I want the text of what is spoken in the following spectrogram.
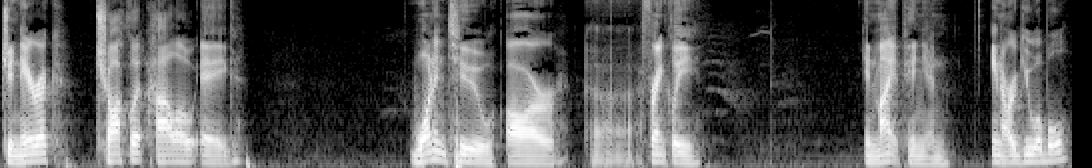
generic chocolate hollow egg. One and two are, uh, frankly, in my opinion, inarguable.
